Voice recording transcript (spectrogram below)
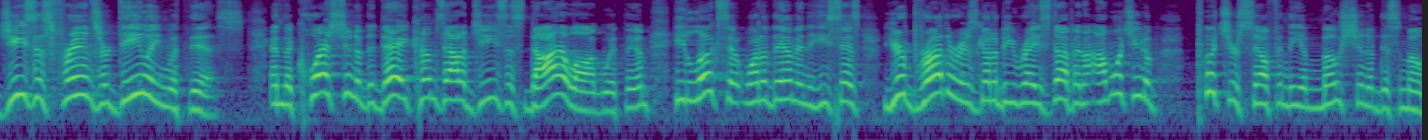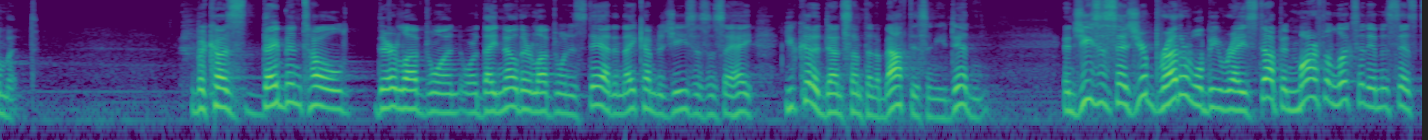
Jesus' friends are dealing with this. And the question of the day comes out of Jesus' dialogue with them. He looks at one of them and he says, Your brother is going to be raised up. And I want you to put yourself in the emotion of this moment because they've been told their loved one or they know their loved one is dead and they come to Jesus and say, Hey, you could have done something about this and you didn't. And Jesus says, Your brother will be raised up. And Martha looks at him and says,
